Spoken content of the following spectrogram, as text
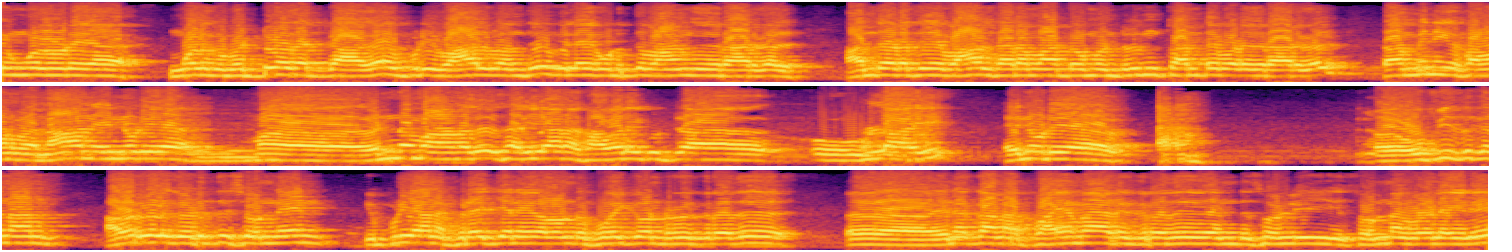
உங்களுடைய உங்களுக்கு வெட்டுவதற்காக இப்படி வாள் வந்து விலை கொடுத்து வாங்குகிறார்கள். அந்த இடத்திலே வாள் தரமாட்டோம் என்று என்றும் சண்டைப்படுகிறார்கள் தம்பி நீங்க கவனமா நான் என்னுடைய ம, எண்ணமானது சரியான கவலைக்குற்ற உள்ளாகி என்னுடைய ஆபீஸுக்கு நான் அவர்களுக்கு எடுத்து சொன்னேன். இப்படியான பிரச்சனைகள் ஒன்று போய்கொண்டிருக்கிறது எனக்கான பயமா இருக்கிறது என்று சொல்லி சொன்ன வேளையிலே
